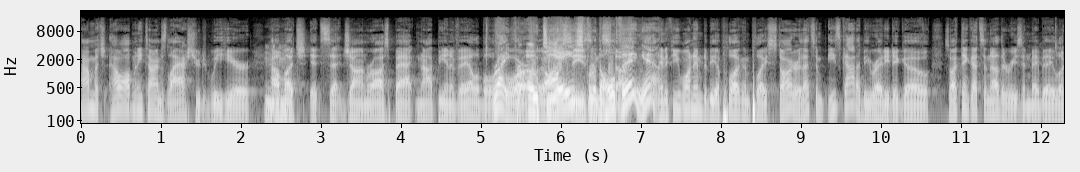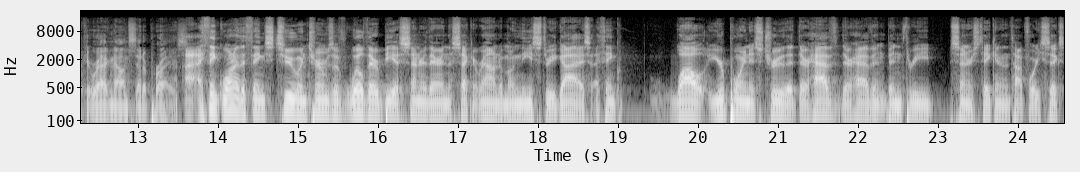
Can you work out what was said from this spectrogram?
how much, how many times last year did we hear how much it set John Ross back not being available Mm-hmm. Right, for, for the OTAs, for the whole stuff? thing, yeah. And if you want him to be a plug and play starter, that's he's got to be ready to go. So I think that's another reason maybe they look at Ragnow instead of Price. I I think one of the things too, in terms of will there be a center there in the second round among these three guys, I think while your point is true that there have there haven't been three centers taken in the top 46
